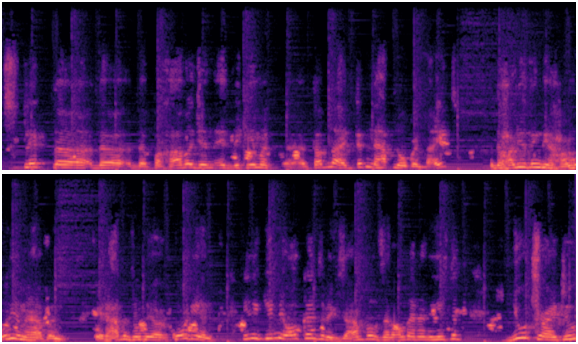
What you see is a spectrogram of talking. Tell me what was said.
split the, the, the pakhavaj and it became a, a tabla? It didn't happen overnight. How do you think the harmonium happened? It happened from the accordion. He gave me all kinds of examples and all that. And he said, you try to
